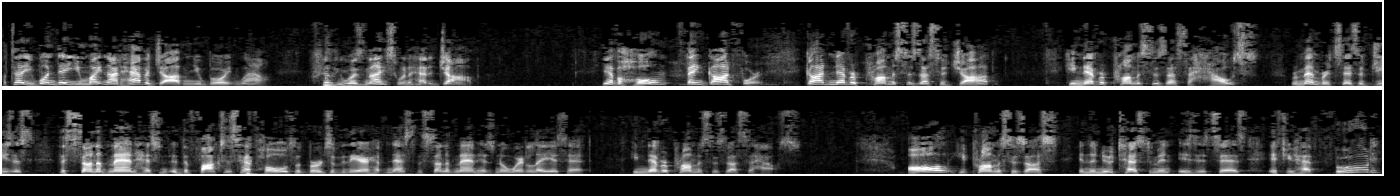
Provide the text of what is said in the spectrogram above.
I'll tell you, one day you might not have a job and you'll boy, wow, really was nice when I had a job. You have a home, thank God for it. God never promises us a job. He never promises us a house. Remember, it says of Jesus, the Son of Man has, the foxes have holes, the birds of the air have nests, the Son of Man has nowhere to lay his head. He never promises us a house. All he promises us in the New Testament is it says, if you have food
